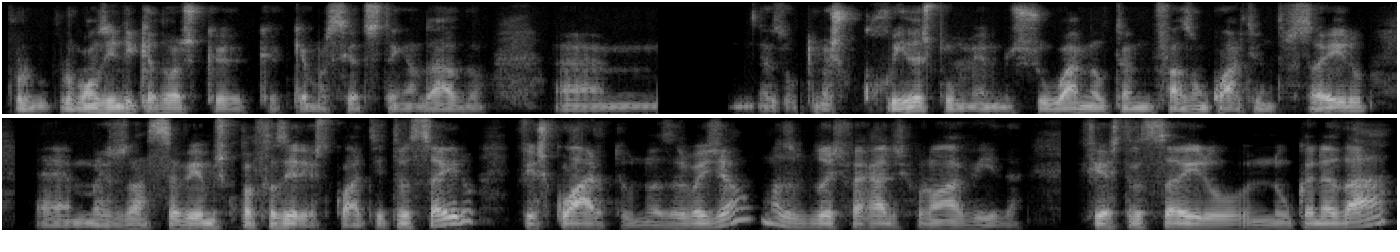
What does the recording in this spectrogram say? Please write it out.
Por, por bons indicadores que, que, que, a Mercedes tenham dado um, nas últimas corridas, pelo menos o Hamilton faz um quarto e um terceiro, um, mas já sabemos que para fazer este quarto e terceiro, fez quarto no Azerbaijão, mas os dois Ferraris foram à vida. Fez terceiro no Canadá,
